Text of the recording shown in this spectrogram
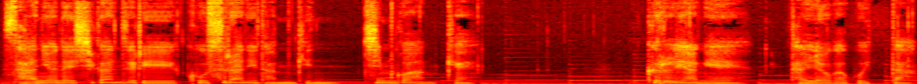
4년의 시간들이 고스란히 담긴 짐과 함께 그를 향해 달려가고 있다.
